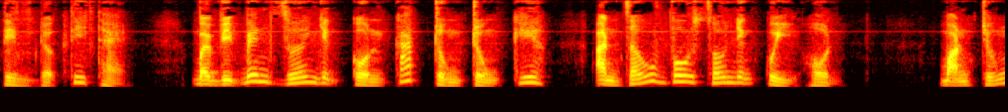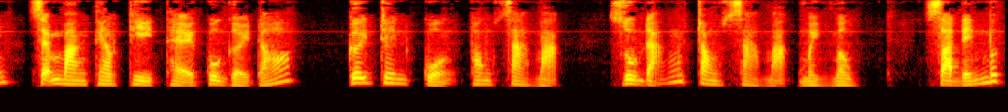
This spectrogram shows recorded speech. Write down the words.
tìm được thi thể, bởi vì bên dưới những cồn cát trùng trùng kia ẩn giấu vô số những quỷ hồn. Bọn chúng sẽ mang theo thi thể của người đó, cưỡi trên cuồng phong sa mạc, dù đắng trong sa mạc mênh mông, xa đến mức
